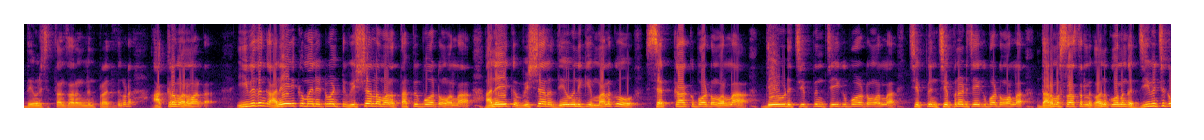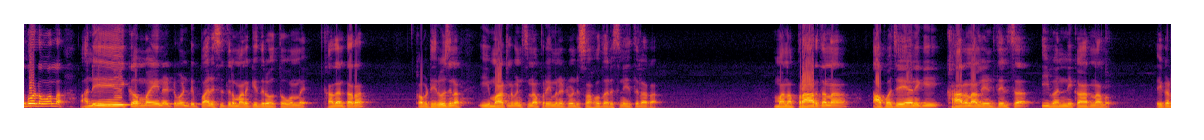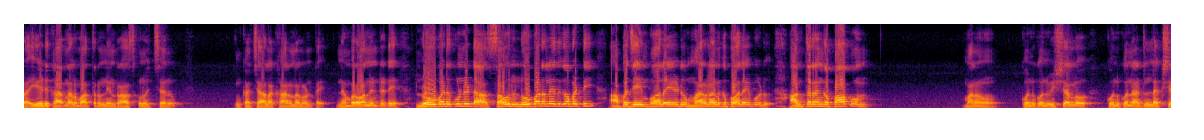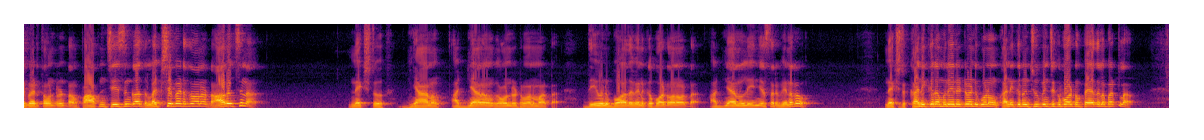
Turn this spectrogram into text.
దేవుని చిత్తానుసారంగా ఉండే ప్రతిదీ కూడా అక్రమం అనమాట ఈ విధంగా అనేకమైనటువంటి విషయాల్లో మనం తప్పిపోవటం వల్ల అనేక విషయాలు దేవునికి మనకు సెట్ కాకపోవటం వల్ల దేవుడు చెప్పింది చేయకపోవటం వల్ల చెప్పింది చెప్పినట్టు చేయకపోవటం వల్ల ధర్మశాస్త్రానికి అనుకూలంగా జీవించకపోవడం వల్ల అనేకమైనటువంటి పరిస్థితులు మనకు ఎదురవుతూ ఉన్నాయి. కాదంటారా? కాబట్టి ఈ రోజున ఈ మాటలు వింటున్న ప్రేమైనటువంటి సహోదరి స్నేహితులరా మన ప్రార్థన అపజయానికి కారణాలు ఏంటి తెలుసా? ఇవన్నీ కారణాలు. ఇక్కడ ఏడు కారణాలు మాత్రం నేను రాసుకుని వచ్చాను. ఇంకా చాలా కారణాలు ఉంటాయి. నెంబర్ వన్ ఏంటంటే లోబడకుండా సౌలు లోబడలేదు కాబట్టి అపజయం పాలయ్యాడు మరణానికి పాలైపోడు. అంతరంగ పాపం. మనం కొన్ని కొన్ని విషయాల్లో కొన్ని కొన్ని వాటిని లక్ష్య పెడతా ఉంటుంటాం. పాపం చేసిన కాదు లక్ష్య పెడతాం అన్నట్టు ఆలోచన. నెక్స్ట్ జ్ఞానం అజ్ఞానంగా ఉండటం అనమాట దేవుని బోధ వినకపోవడం అనమాట అజ్ఞానంలో ఏం చేస్తారు? వినరు. నెక్స్ట్ కనికరం లేనటువంటి గుణం కనికరం చూపించకపోవడం పేదల పట్ల.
